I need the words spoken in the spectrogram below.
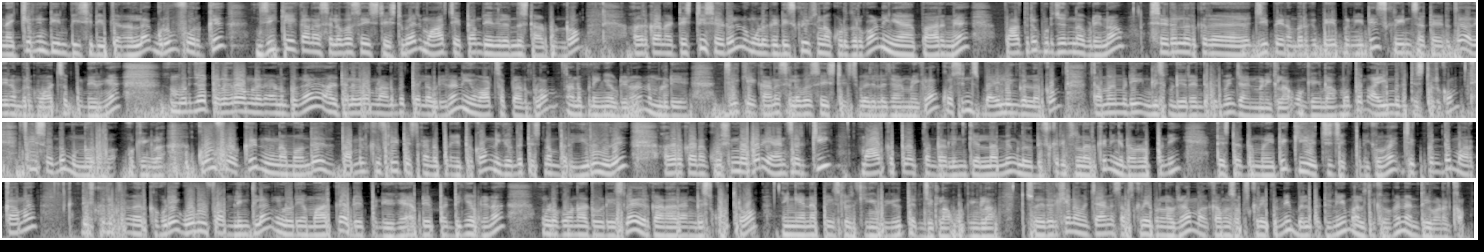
Nakkheeran TNPSC tube சேனலில் group ஃபோருக்கு ஜிகேக்கான syllabus wise test batch March எட்டாம் தேதியிலேருந்து ஸ்டார்ட் பண்ணுறோம் அதற்கான டெஸ்ட் ஷெடியூல் உங்களுக்கு டிஸ்கிரிப்ஷனில் கொடுத்துருக்கோம். நீங்கள் பாருங்கள் பார்த்துட்டு பிடிச்சிருந்தா அப்படின்னா ஷெடியூலில் இருக்கிற ஜிபே நம்பருக்கு பே பண்ணிவிட்டு ஸ்க்ரீன்ஷாட்டை எடுத்து அதே நம்பருக்கு வாட்ஸ்அப் பண்ணிடுங்க. முடிஞ்சால் டெலிகிராமில் அனுப்புங்க. அது டெலிகிராமில் அனுப்ப தெரியல அப்படின்னா நீங்கள் வாட்ஸ்அப்பில் அனுப்பலாம். அனுப்புனீங்க அப்படின்னா நம்மளுடைய ஜிகேக்கான சிலபஸ் ஸ்டிச் டெஸ்ட் ஜாயின் பண்ணிக்கலாம். கொஸ்டின்ஸ் பைலிங்கல் இருக்கும். தமிழ் மீடியம் இங்கிலீஷ் மீடியம் ரெண்டு பேருமே ஜாயின் பண்ணிக்கலாம். ஓகேங்களா மொத்தம் ஐம்பது டெஸ்ட் இருக்கும். ஃபீஸ் வந்து முந்நூறுரூவா ஓகேங்களா குரூப் ஒர்க்கு நம்ம வந்து தமிழுக்கு ஃப்ரீ டெஸ்ட் கண்டக்ட் பண்ணிகிட்டு இருக்கோம். இன்றைக்கி வந்து டெஸ்ட் நம்பர் இருபது. அதற்கான question paper answer key mark upload பண்ணுற லிங்க் எல்லாமே உங்களுக்கு டிஸ்கிரிப்ஷனில் இருக்குது நீங்கள் டவுன்லோட் பண்ணி டெஸ்ட் அட்டன் பண்ணிவிட்டு கீ வச்சு செக் பண்ணிக்கோங்க. செக் பண்ணிட்டு மறக்காமல் டிஸ்கிரிப்ஷனில் இருக்கக்கூடிய கூகுள் ஃபார்ம் லிங்க்கில் உங்களுடைய மார்க்கை அப்டேட் பண்ணிடுங்க அப்டேட் பண்ணிட்டீங்க அப்படின்னா உங்களுக்கு ஒன் ஆர் டூ டேஸில் இதற்கான ரேங்க் லிஸ்ட் கொடுத்துருவோம் நீங்கள் என்ன ப்ளேஸில் இருக்கீங்க அப்படிங்கிறது தெரிஞ்சுக்கலாம். ஓகேங்களா ஸோ இது வரைக்கும் நம்ம சேனல் சப்ஸ்கிரைப் பண்ணலாம் அப்படின்னா மறக்காமல் சப்ஸ்கிரைப் பண்ணி பெல் பட்டனையும் அழுத்திக்கோங்க. நன்றி வணக்கம்.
